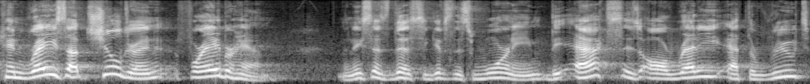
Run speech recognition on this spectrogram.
can raise up children for Abraham. And he says this, he gives this warning the axe is already at the root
